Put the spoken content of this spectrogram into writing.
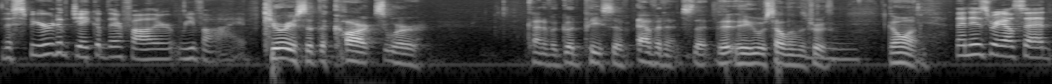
the spirit of Jacob their father revived. Curious that the carts were kind of a good piece of evidence that, that he was telling the truth. Mm-hmm. Go on. Then Israel said,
